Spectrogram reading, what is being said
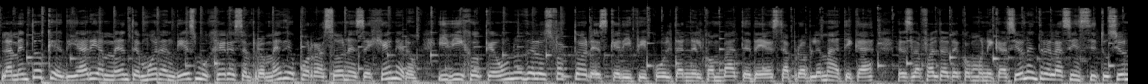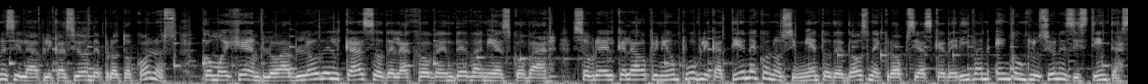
lamentó que diariamente mueran 10 mujeres en promedio por razones de género y dijo que uno de los factores que dificultan el combate de esta problemática es la falta de comunicación entre las instituciones y la aplicación de protocolos. Como ejemplo, habló del caso de la joven Devani Escobar, sobre el que la opinión pública tiene conocimiento de dos necropsias que derivan en conclusiones distintas.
